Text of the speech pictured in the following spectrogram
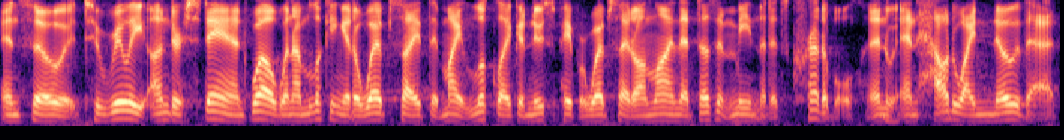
And so to really understand understand, well, when I'm looking at a website that might look like a newspaper website online, that doesn't mean that it's credible. And, mm-hmm. and how do I know that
